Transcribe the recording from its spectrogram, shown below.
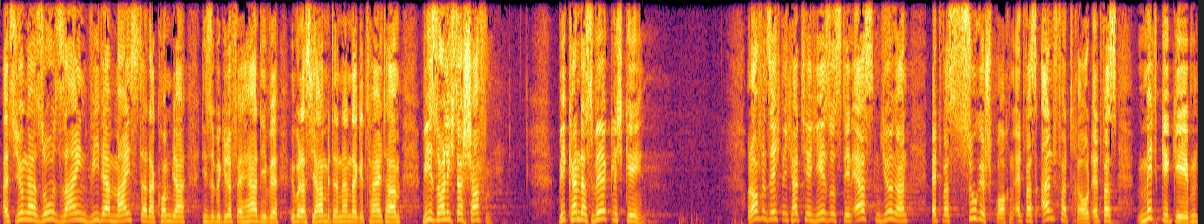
als Jünger so sein wie der Meister, da kommen ja diese Begriffe her, die wir über das Jahr miteinander geteilt haben. Wie soll ich das schaffen? Wie kann das wirklich gehen? Und offensichtlich hat hier Jesus den ersten Jüngern etwas zugesprochen, etwas anvertraut, etwas mitgegeben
